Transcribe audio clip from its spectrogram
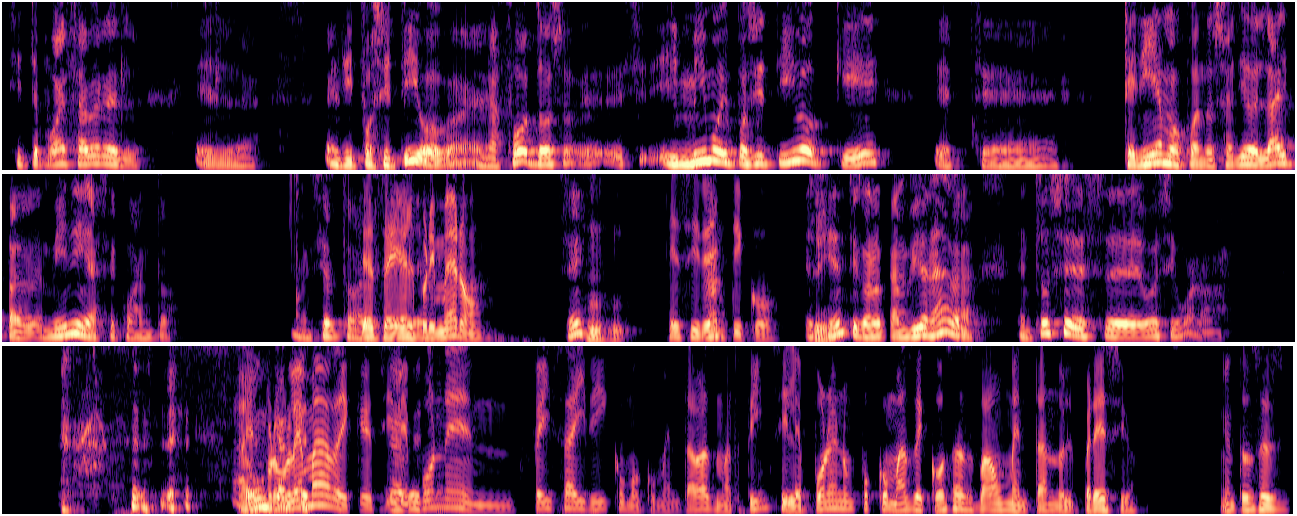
si te pones a ver el, el, el dispositivo en las fotos, es el mismo dispositivo que este, teníamos cuando salió el iPad mini hace cuánto. ¿No es cierto? Desde el primero. Sí. Uh -huh. Es idéntico. Es sí. idéntico, no cambió nada. Entonces, eh, vos decís, bueno. el problema de que si le ponen Face ID, como comentabas Martín, si le ponen un poco más de cosas va aumentando el precio. Entonces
